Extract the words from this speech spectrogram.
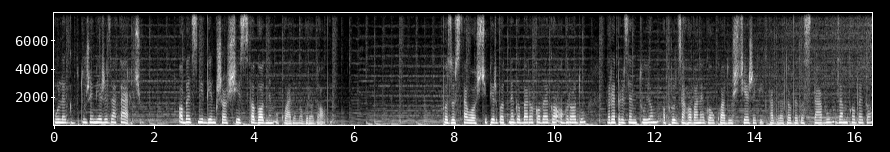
uległ w dużej mierze zatarciu. Obecnie w większości jest swobodnym układem ogrodowym. Pozostałości pierwotnego barokowego ogrodu reprezentują, oprócz zachowanego układu ścieżek i kwadratowego stawu zamkowego,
